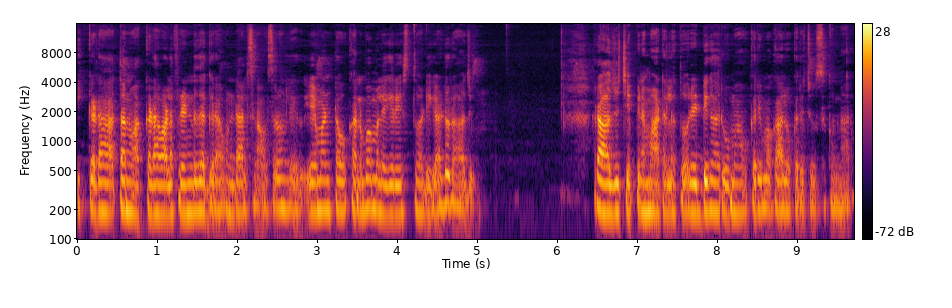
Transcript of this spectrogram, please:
ఇక్కడ తను అక్కడ వాళ్ళ ఫ్రెండ్ దగ్గర ఉండాల్సిన అవసరం లేదు. ఏమంటావు? కనుబొమ్మలు ఎగిరేస్తూ అడిగాడు రాజు. రాజు చెప్పిన మాటలతో రెడ్డి గారు మా ఒకరి ముఖాలు ఒకరు చూసుకున్నారు.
